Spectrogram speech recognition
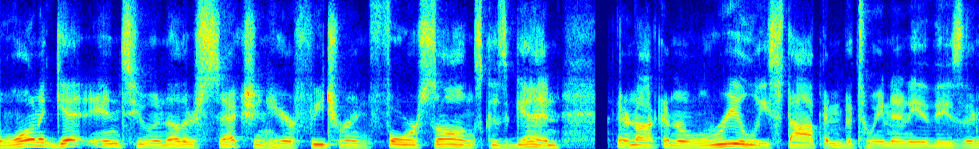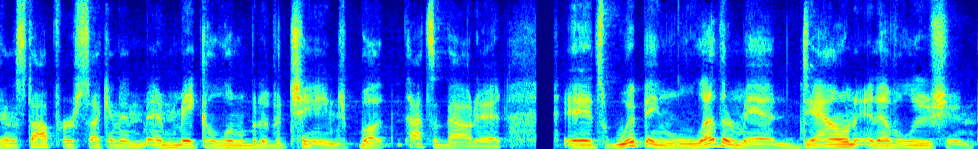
I want to get into another section here featuring four songs because again, they're not going to really stop in between any of these. They're going to stop for a second and, and make a little bit of a change, but that's about it. It's whipping Leatherman down in evolution.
